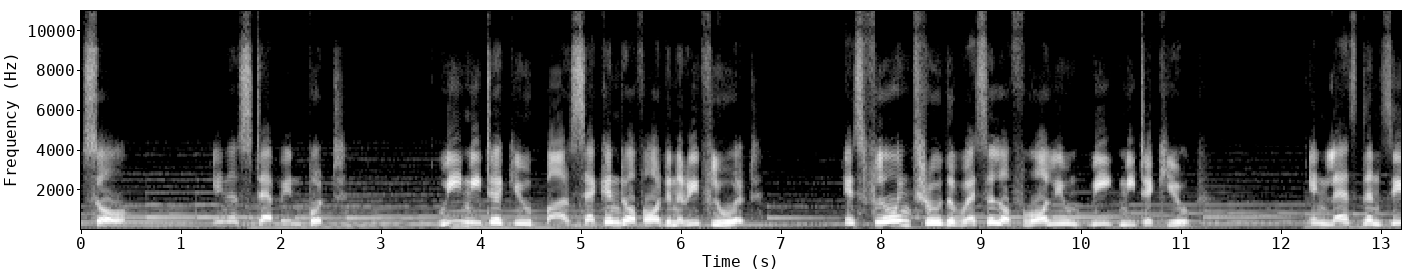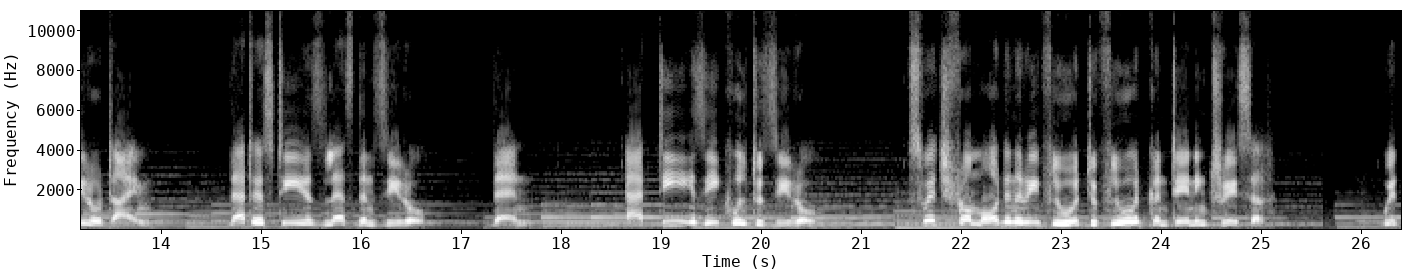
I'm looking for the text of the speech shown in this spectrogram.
So, in a step input, V meter cube per second of ordinary fluid is flowing through the vessel of volume V meter cube in less than 0 time. That is t is less than 0. Then, at t is equal to 0, switch from ordinary fluid to fluid containing tracer. with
